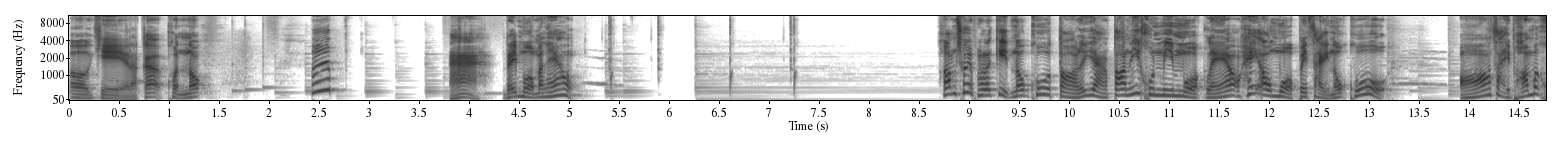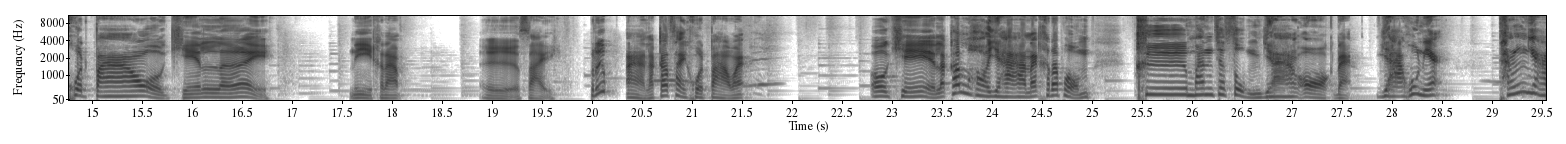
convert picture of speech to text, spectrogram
โอเค แล้วก็ขนนก อ่า ได้หมวกมาแล้ว พร้อมช่วยภารกิจนกคู่ต่อหรืออย่างตอนนี้คุณมีหมวกแล้ว ให้เอาหมวกไปใส่นกคู่ อ๋อ ใส่พร้อมกับขวดเปล่าโอเคเลย นี่ครับ เออ ใส่ปึ๊บอ่า แล้วก็ใส่ขวดเปล่าอะโอเค แล้วก็รอยานะครับผม คือมันจะสุ่มยางออกนะยาพวกเนี้ย ทั้งยา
